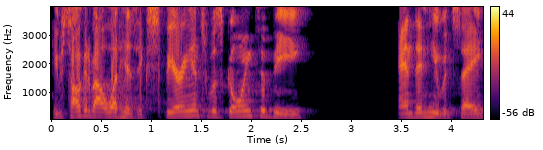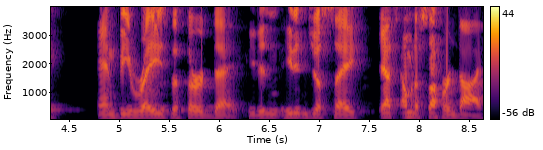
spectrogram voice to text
He was talking about what his experience was going to be, and then he would say, and be raised the third day. He didn't, he didn't just say, Yes, I'm going to suffer and die.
